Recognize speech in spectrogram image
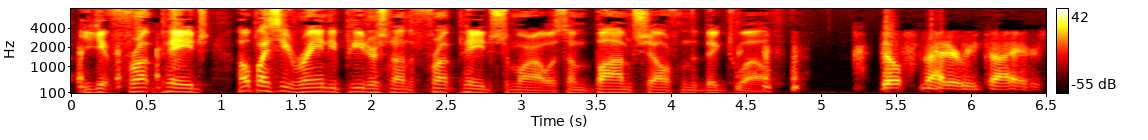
you get front page. Hope I see Randy Peterson on the front page tomorrow with some bombshell from the Big Twelve. Bill Snyder retires.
